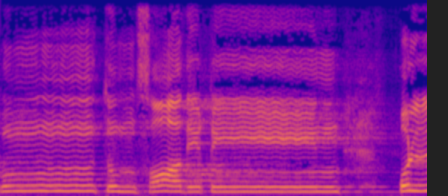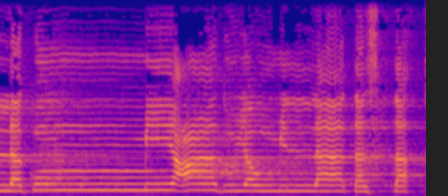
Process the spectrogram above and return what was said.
كنتم صادقين. قل لكم ميعاد يوم لا تستأخرون.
